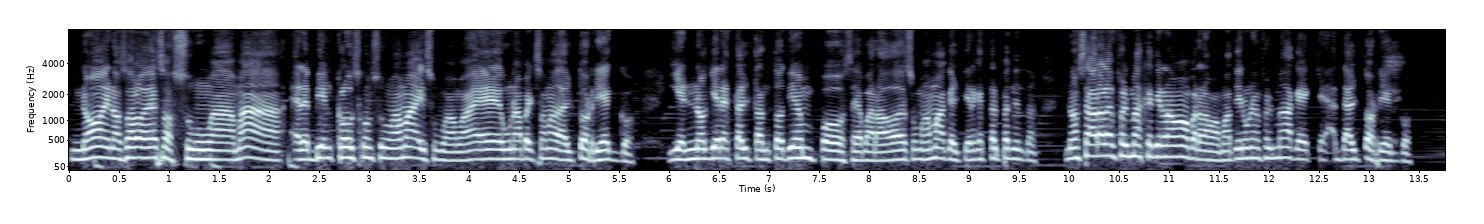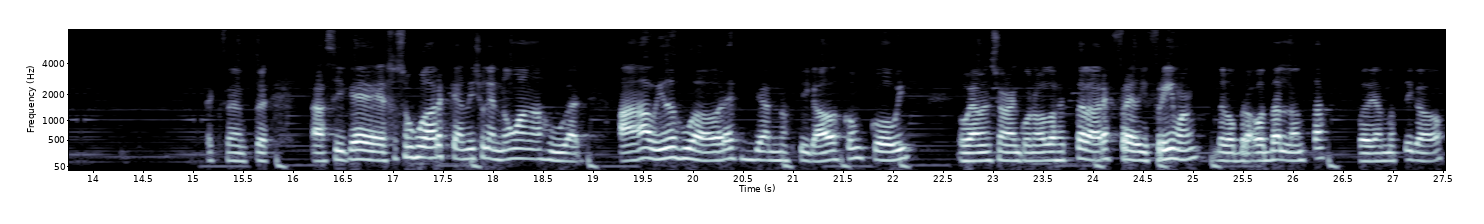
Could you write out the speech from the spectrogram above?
No, y no solo eso, su mamá, él es bien close con su mamá y su mamá es una persona de alto riesgo. Y él no quiere estar tanto tiempo separado de su mamá que él tiene que estar pendiente. No sé ahora la enfermedad que tiene la mamá, pero la mamá tiene una enfermedad que, que es de alto riesgo. Excelente. Así que esos son jugadores que han dicho que no van a jugar. Han habido jugadores diagnosticados con COVID. Voy a mencionar algunos de los estelares. Freddy Freeman, de los Bravos de Atlanta, fue diagnosticado.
